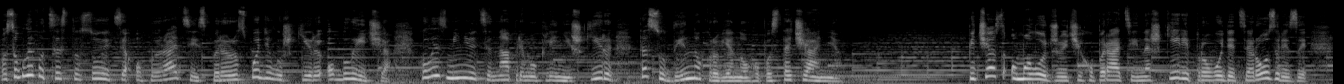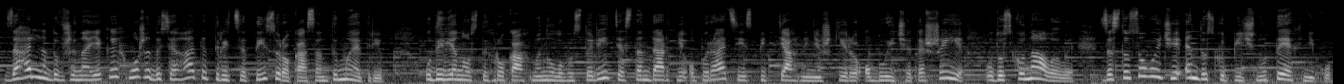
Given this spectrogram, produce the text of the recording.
Особливо це стосується операцій з перерозподілу шкіри обличчя, коли змінюється напрямок ліній шкіри та судинно-кров'яного постачання. Під час омолоджуючих операцій на шкірі проводяться розрізи, загальна довжина яких може досягати 30-40 см. У 90-х роках минулого століття стандартні операції з підтягнення шкіри обличчя та шиї удосконалили, застосовуючи ендоскопічну техніку.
